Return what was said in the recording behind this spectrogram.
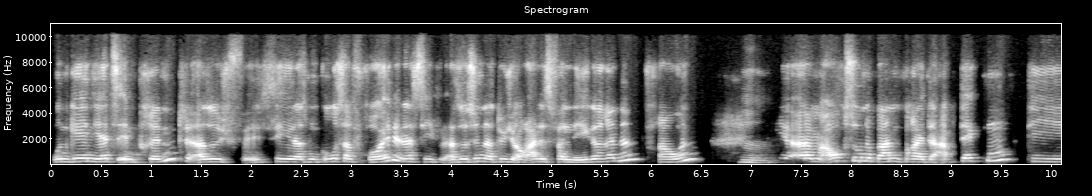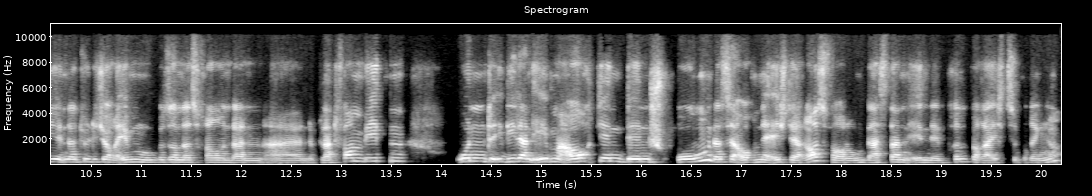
und gehen jetzt in Print. Also ich, ich, sehe das mit großer Freude, dass sie, also es sind natürlich auch alles Verlegerinnen, Frauen, hm. die ähm, auch so eine Bandbreite abdecken, die natürlich auch eben besonders Frauen dann äh, eine Plattform bieten und die dann eben auch den, den Sprung, das ist ja auch eine echte Herausforderung, das dann in den Printbereich zu bringen.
